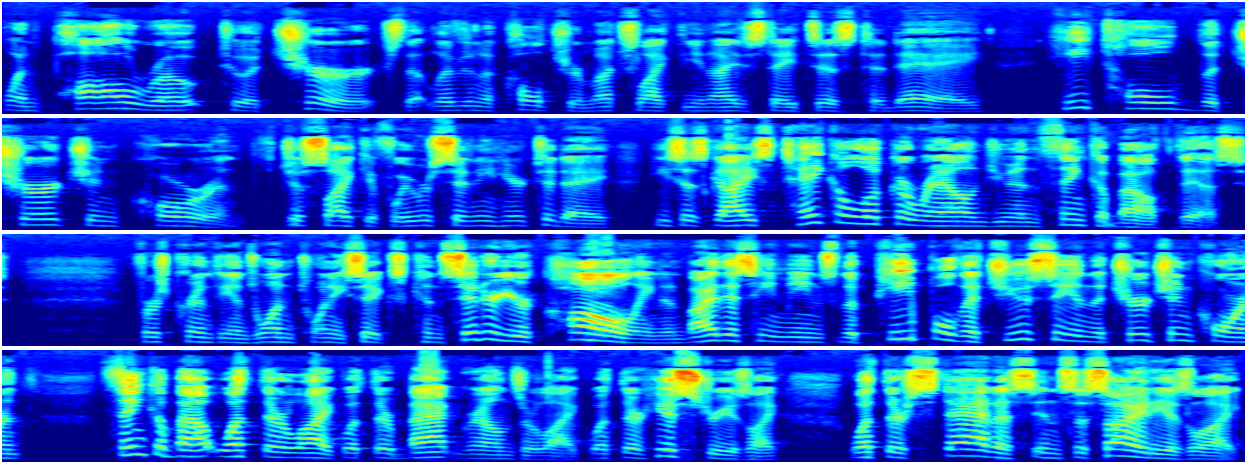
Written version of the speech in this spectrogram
when Paul wrote to a church that lived in a culture much like the United States is today, he told the church in Corinth, just like if we were sitting here today, he says, guys, take a look around you and think about this. 1 Corinthians 1:26 Consider your calling and by this he means the people that you see in the church in Corinth think about what they're like, what their backgrounds are like, what their history is like, what their status in society is like.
